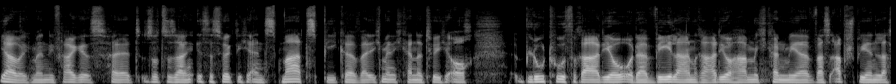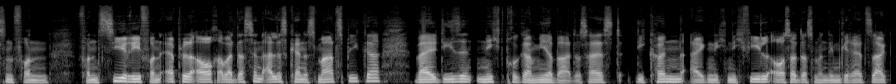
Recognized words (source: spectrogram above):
Ja, aber ich meine, die Frage ist halt sozusagen, ist es wirklich ein Smart Speaker? Weil ich meine, ich kann natürlich auch Bluetooth-Radio oder WLAN-Radio haben. Ich kann mir was abspielen lassen von, von Siri, von Apple auch. Aber das sind alles keine Smart Speaker, weil die sind nicht programmierbar. Das heißt, die können eigentlich nicht viel, außer dass man dem Gerät sagt,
